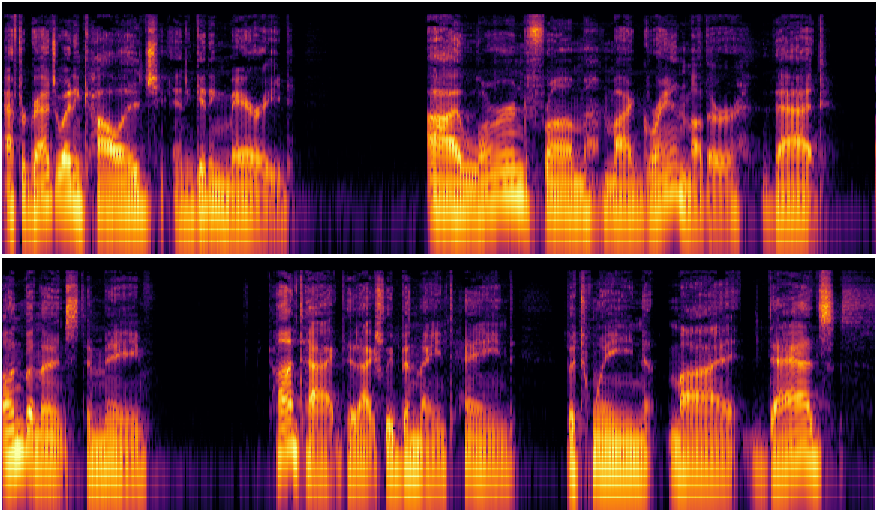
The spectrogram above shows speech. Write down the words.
after graduating college and getting married, I learned from my grandmother that, unbeknownst to me, contact had actually been maintained between my dad's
